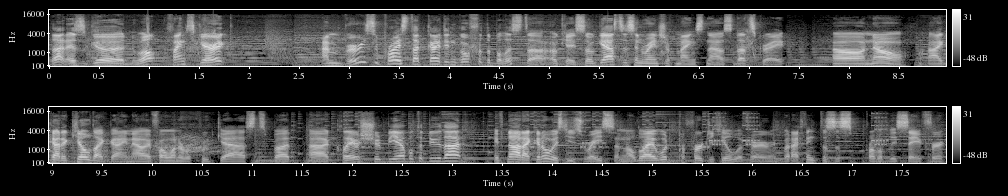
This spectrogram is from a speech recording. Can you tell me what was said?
That is good. Well, thanks, Garrick. I'm very surprised that guy didn't go for the ballista. Okay, so Ghast is in range of Mangs now, so that's great. Oh no, I gotta kill that guy now if I want to recruit Ghast, but uh, Claire should be able to do that. If not, I could always use Raisin, although I would prefer to heal with her, but I think this is probably safer.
